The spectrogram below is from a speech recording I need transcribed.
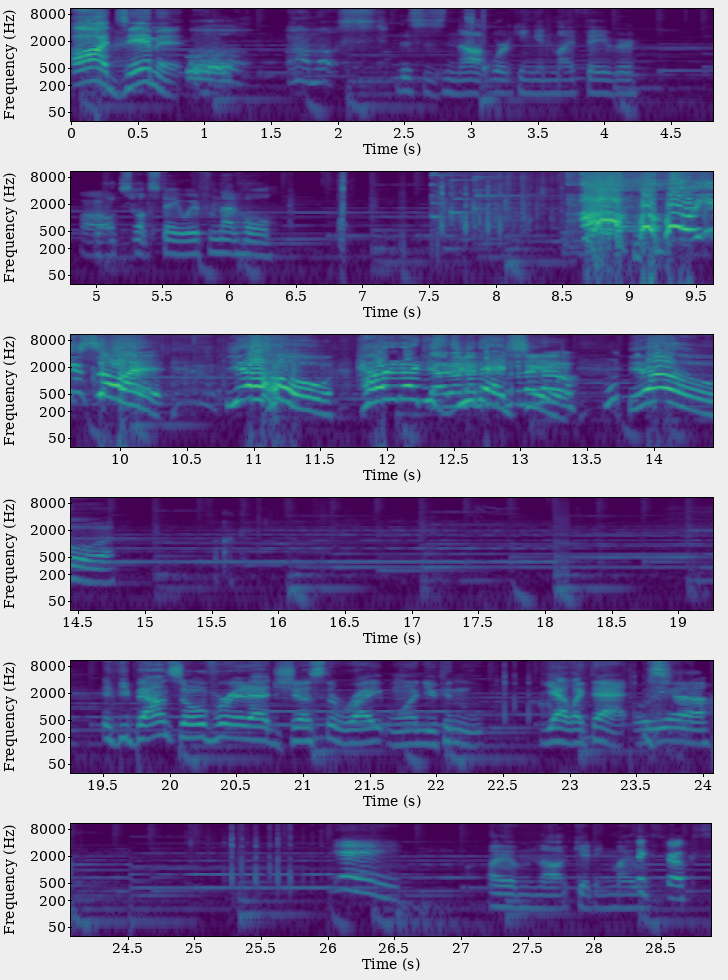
Ah, damn it. Oh, almost. This is not working in my favor. Oh, Let's not stay away from that hole. Oh, you saw it! Yo! How did I just No, no, do no, no, that no, shit? no, no. Yo! If you bounce over it at just the right one, you can. Yeah, like that. Oh yeah. Yay! I am not getting my Six strokes.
